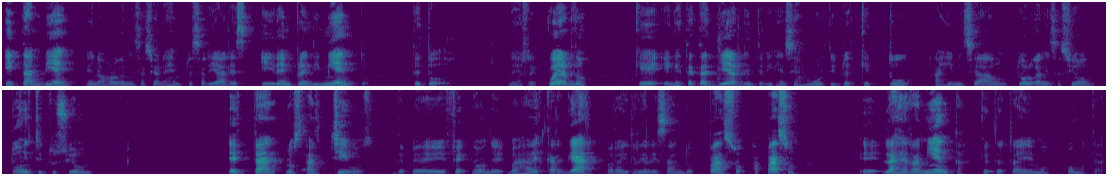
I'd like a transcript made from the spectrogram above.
y también en las organizaciones empresariales y de emprendimiento de todo. Les recuerdo que en este taller de inteligencias múltiples que tú has iniciado, tu organización, tu institución, están los archivos de PDF donde vas a descargar para ir realizando paso a paso eh, las herramientas que te traemos como tal.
